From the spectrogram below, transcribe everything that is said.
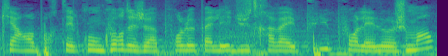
qui a remporté le concours déjà pour le Palais du Travail puis pour les logements,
